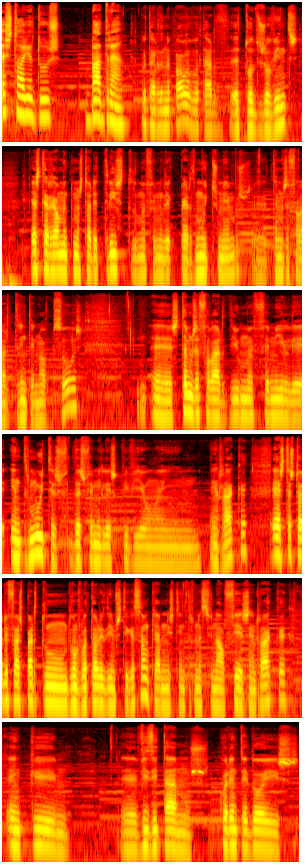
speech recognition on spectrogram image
A história dos Badran. Boa tarde, Ana Paula. Boa tarde a todos os ouvintes. Esta é realmente uma história triste de uma família que perde muitos membros. Eh, estamos a falar de 39 pessoas. Eh, estamos a falar de uma família, entre muitas das famílias que viviam em, em Raqqa. Esta história faz parte de um, de um relatório de investigação que a Amnistia Internacional fez em Raqqa, em que eh, visitamos 42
